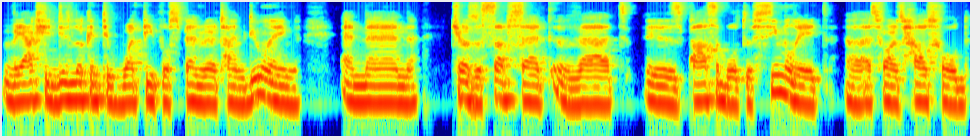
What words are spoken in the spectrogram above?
they actually did look into what people spend their time doing, and then chose a subset that is possible to simulate uh, as far as household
